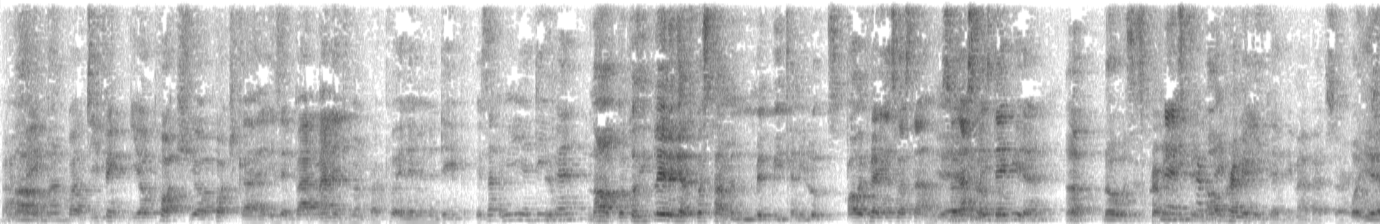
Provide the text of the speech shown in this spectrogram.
But I Nah, think- man. But do you think your Poch, your Poch guy, is it bad management by putting him in the deep? Is that really a deep end? No, because he played against West Ham in midweek and he looked. Oh, he played against West Ham. Yeah, so that's not his debut then. Huh? No, it was his Premier No, it's League. Premier debut. Oh, Premier League debut. My bad. Sorry. But yeah,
